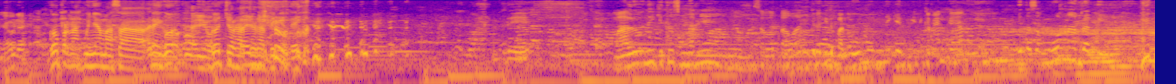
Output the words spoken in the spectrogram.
ya udah. Gue pernah punya masa, nih gue gue curhat curhat dikit ya. Di- Malu nih kita sebenarnya lo tahu aja kita di depan umum nih kayak gini keren kan? Kita sempurna berarti. Hip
